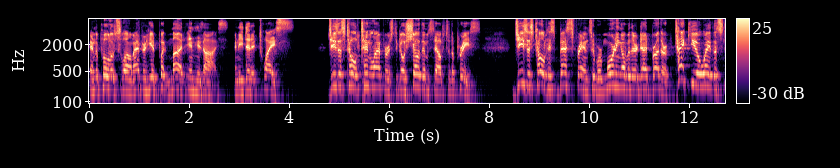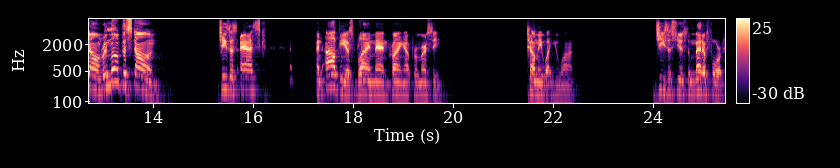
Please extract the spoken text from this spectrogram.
in the pool of Siloam after he had put mud in his eyes. And he did it twice. Jesus told 10 lepers to go show themselves to the priests. Jesus told his best friends who were mourning over their dead brother, Take you away the stone, remove the stone. Jesus asked an obvious blind man crying out for mercy, Tell me what you want. Jesus used the metaphor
